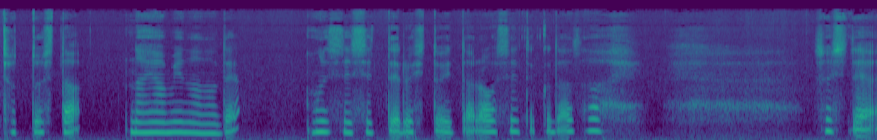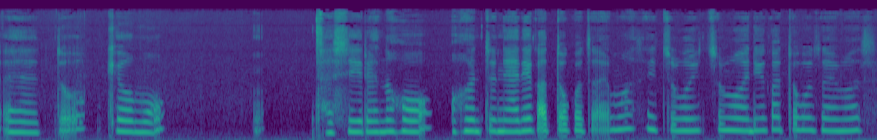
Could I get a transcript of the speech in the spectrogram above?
ちょっとした悩みなのでもし知ってる人いたら教えてください。そしてえー、っと今日も差し入れの方本当にありがとうございます。いつもいつもありがとうございます。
